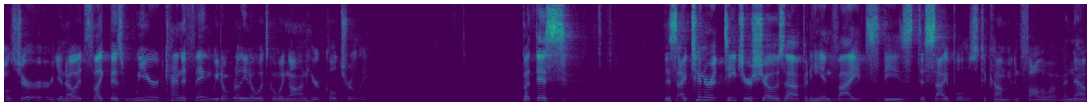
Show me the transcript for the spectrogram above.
Well, sure. You know, it's like this weird kind of thing. We don't really know what's going on here culturally. But this this itinerant teacher shows up and he invites these disciples to come and follow him. And now,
